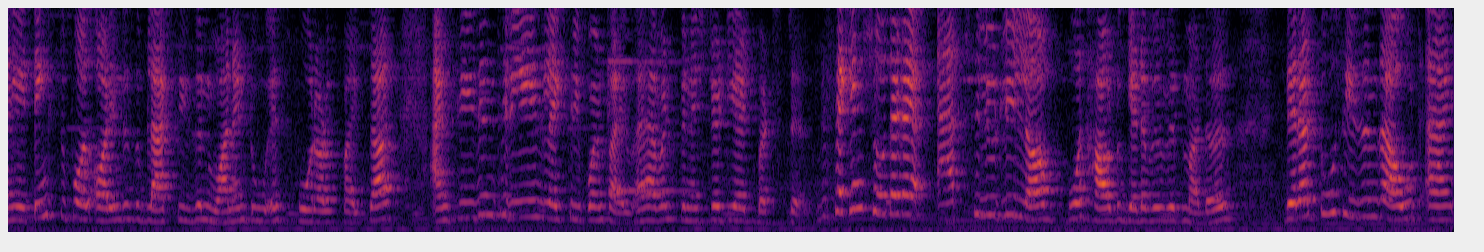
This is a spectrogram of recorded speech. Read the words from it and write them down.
ratings to for Orange is the Black season 1 and 2 is 4 out of 5 stars and season 3 is like 3.5. I haven't finished it yet but still. The second show that I absolutely loved was How to Get Away with Murder there are two seasons out and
